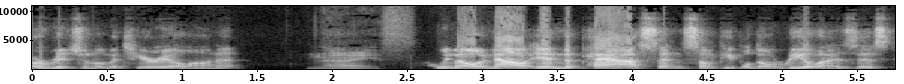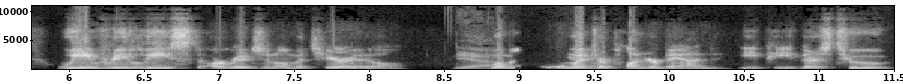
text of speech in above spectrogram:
original material on it. Nice. you know now in the past and some people don't realize this we've released original material Yeah. when we did the winter plunder band ep there's two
